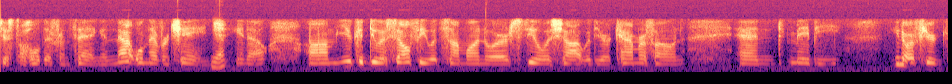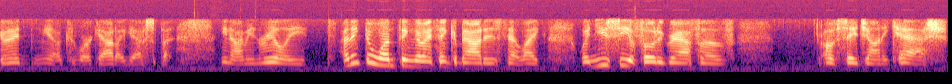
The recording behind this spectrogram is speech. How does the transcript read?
just a whole different thing and that will never change yep. you know um, you could do a selfie with someone or steal a shot with your camera phone and maybe you know if you're good you know it could work out i guess but you know i mean really I think the one thing that I think about is that like when you see a photograph of of say Johnny Cash,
